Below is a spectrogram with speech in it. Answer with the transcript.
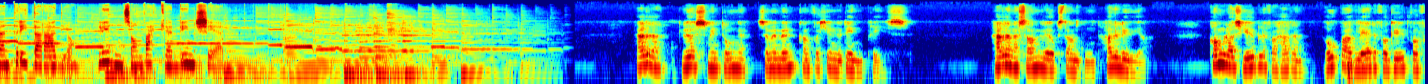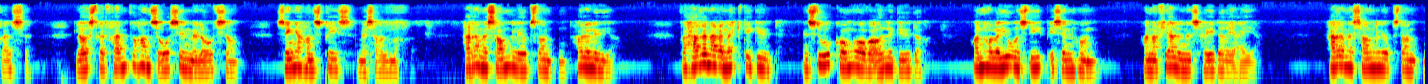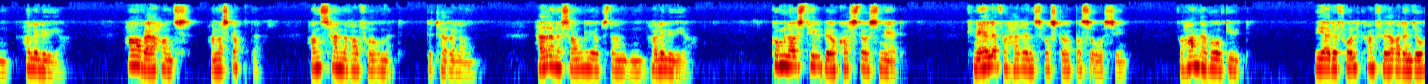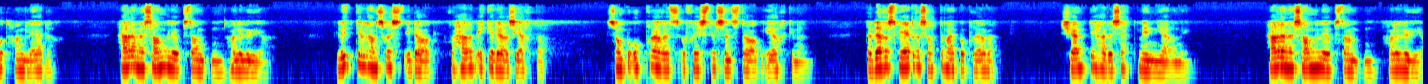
Sentrita Radio, lyden som vekker din sjel. Herre, løs min tunge, så min munn kan forkynne din pris. Herren er sannelig oppstanden, halleluja. Kom, la oss juble for Herren, rope av glede for Gud vår frelse. La oss tre frem for Hans åsyn med lovsang, synge Hans pris med salmer. Herren er sannelig oppstanden, halleluja. For Herren er en mektig Gud, en stor konge over alle guder. Han holder jordens dyp i sin hånd, han har fjellenes høyder i eie. Herren er sannelig oppstanden, halleluja. Havet er hans, han har skapt det. Hans hender har formet det tørre land. Herren er sannelig oppstanden, halleluja. Kom, la oss tilbe og kaste oss ned, knele for Herrens vår skapers åsyn, for Han er vår Gud. Vi er det folk Han fører, den jord Han leder. Herren er sannelig oppstanden, halleluja. Lytt til Hans røst i dag, forherd ikke deres hjerter, som på opprørets og fristelsens dag i ørkenen, da deres fedre satte meg på prøve, skjønt de hadde sett min gjerning. Herren er sannelig oppstanden, halleluja.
